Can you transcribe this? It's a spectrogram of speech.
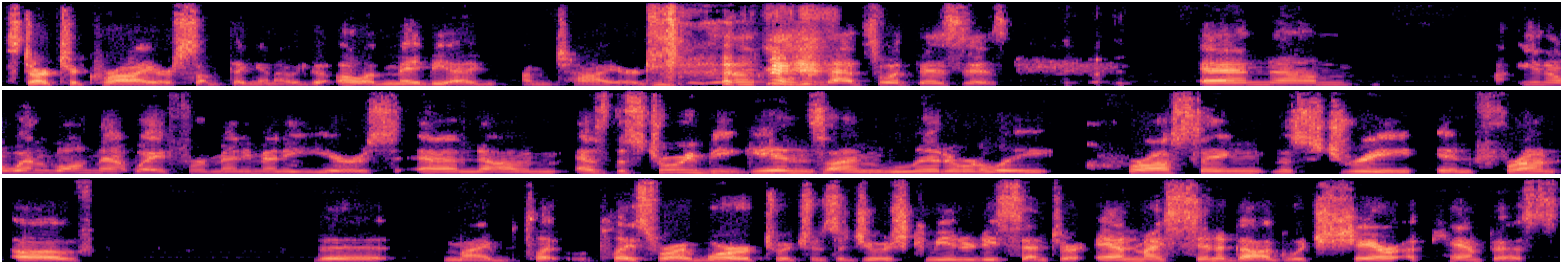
start to cry or something and i would go oh maybe I, i'm tired. Maybe that's what this is. And um you know went along that way for many many years and um as the story begins i'm literally crossing the street in front of the my pl- place where I worked, which was a Jewish community center, and my synagogue, which share a campus.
